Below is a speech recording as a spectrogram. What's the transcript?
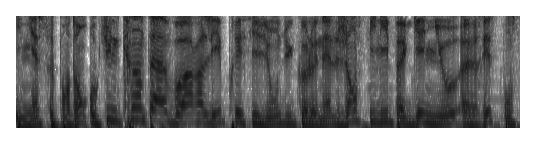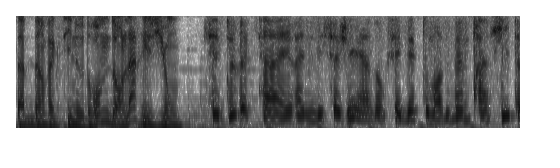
Il n'y a cependant aucune crainte à avoir les précisions du colonel Jean-Philippe Guignot, euh, responsable d'un vaccinodrome dans la région. C'est deux vaccins ARN messagers, hein, donc c'est exactement le même principe.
